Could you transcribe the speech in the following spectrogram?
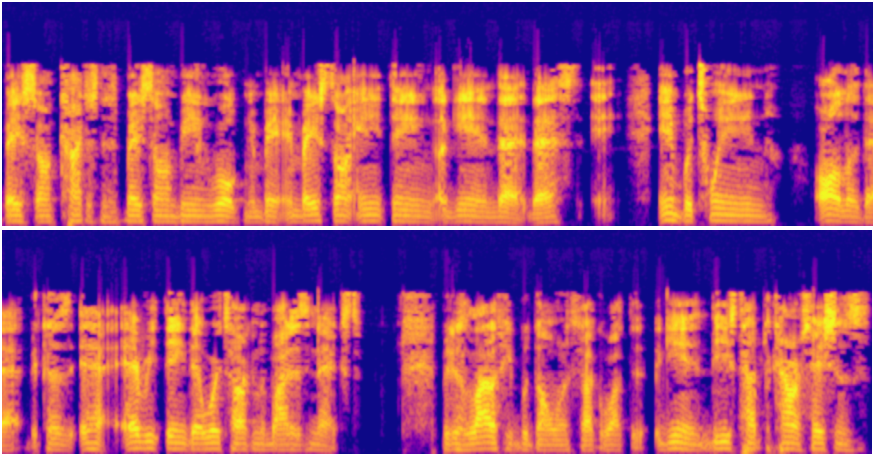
based on consciousness, based on being woke, and, based on anything again that that's in between all of that, because it, everything that we're talking about is next. Because a lot of people don't want to talk about this. Again, these types of conversations,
